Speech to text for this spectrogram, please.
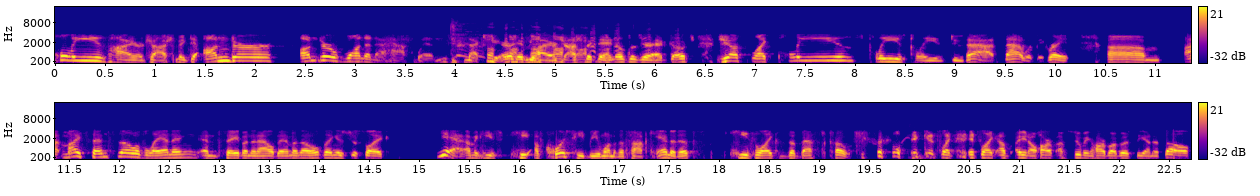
please hire Josh McDaniels under under one and a half wins next year if you hire Josh McDaniels as your head coach. Just like please, please, please do that. That would be great. Um, I, my sense though of Lanning and Saban and Alabama, the whole thing is just like yeah, I mean he's he of course he'd be one of the top candidates. He's like the best coach. like it's like it's like uh, you know, Har- assuming Harbaugh goes to the NFL,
